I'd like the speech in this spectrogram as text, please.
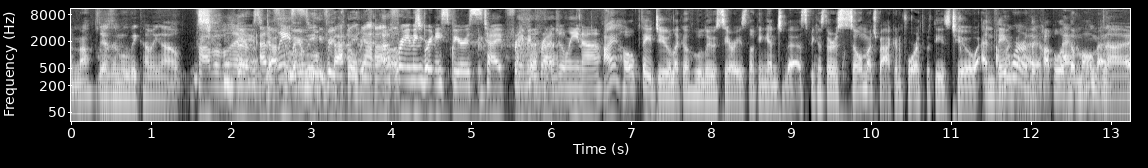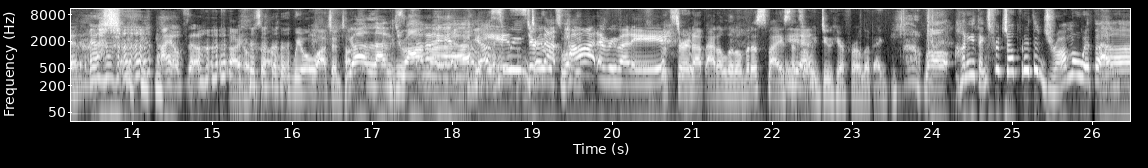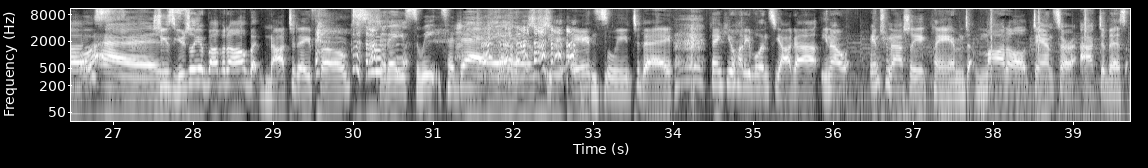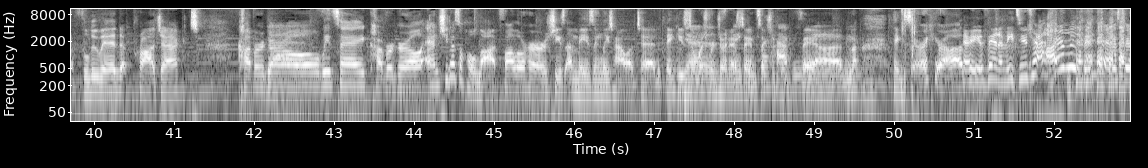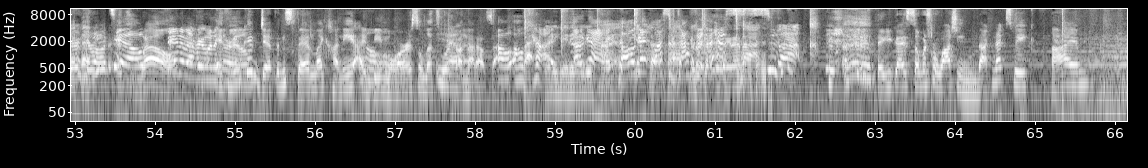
Yeah. There's a movie coming out. Probably. There's At definitely a movie coming out. a framing Britney Spears type, framing Brangelina. I hope they do like a Hulu series looking into this because there is so much back and forth with these two, and oh they Oh my were the couple of I the hope moment. not. I hope so. I hope so. We will watch it. and talk Y'all about love it. drama. Yes, we Stir do. that It's what we- pot, everybody. Let's stir it up, add a little bit of spice. That's Yeah. what we do here for a living. Well, honey, thanks for jumping into the drama with Of us. course. She's usually above it all, but not today, folks. Today's sweet today. she ate sweet today. Thank you, Honey Balenciaga. You know, internationally acclaimed model, dancer, activist, fluid project. Cover girl, Yes. we'd say, cover girl, and she does a whole lot. Follow her; she's amazingly talented. Thank you so much for Yes, joining us today. I'm such a big fan. me. Thanks, Sarah Hearon. Are you a fan of me too, Trash? I am a big fan of Sarah Hearon as well. Fan of everyone in if the you room. could dip and spin like honey, I'd be Oh. more. So let's work Yeah. on that outside. I'll, I'll try. Okay. I'll get lessons after this. Thank you guys so much for watching. We'll be back next week. Bye.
